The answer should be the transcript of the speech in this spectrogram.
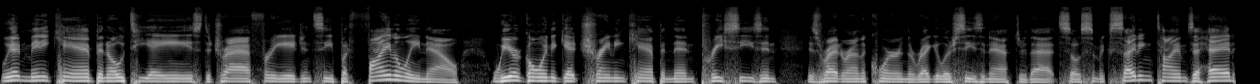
We had mini camp and OTAs, the draft, free agency, but finally now we are going to get training camp, and then preseason is right around the corner in the regular season after that. So, some exciting times ahead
